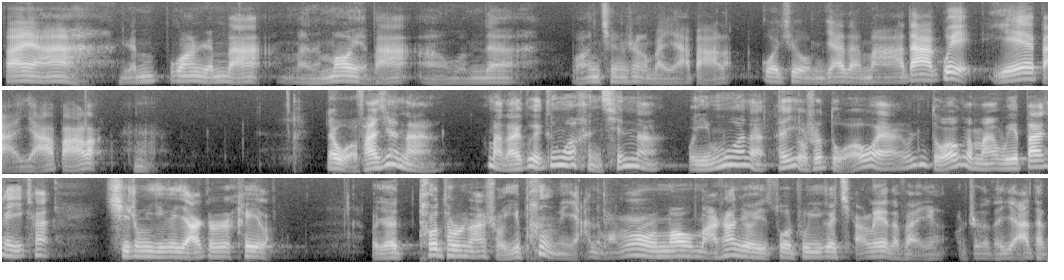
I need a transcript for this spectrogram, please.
拔牙啊，人不光人拔，猫也拔啊。我们的王清盛把牙拔了，过去我们家的马大贵也把牙拔了。嗯，那我发现呢，马大贵跟我很亲呢。我一摸呢，他有时候躲我呀。我说你躲我干嘛？我一掰开一看，其中一个牙根黑了，我就偷偷拿手一碰那牙，那猫猫马上就做出一个强烈的反应，我知道它牙疼，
